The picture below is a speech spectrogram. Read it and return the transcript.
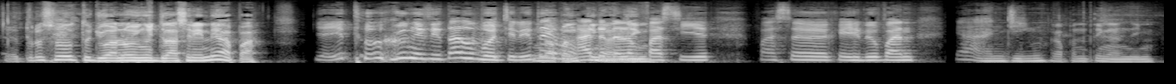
Ya, terus lu tujuan lu ngejelasin ini apa? Ya itu gue ngasih tahu bocil itu Nggak emang penting, ada dalam fase fase kehidupan. Ya anjing. Gak penting anjing.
